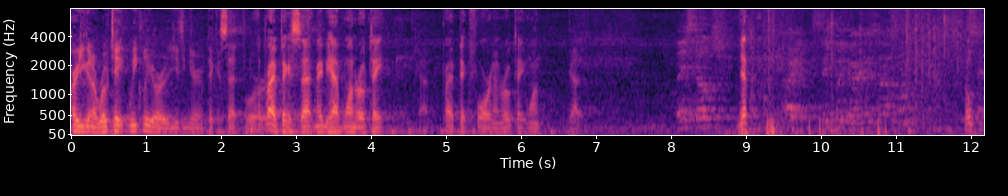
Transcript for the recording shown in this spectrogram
Are you going to rotate weekly, or do you think you're going to pick a set for? I'll probably pick a set. Maybe have one rotate. Probably pick four and then rotate one. Got it. Thanks, Coach. Yep. All right. Oh.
